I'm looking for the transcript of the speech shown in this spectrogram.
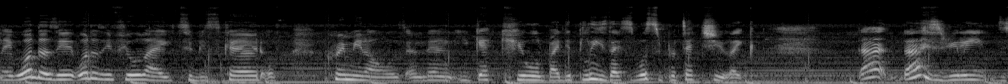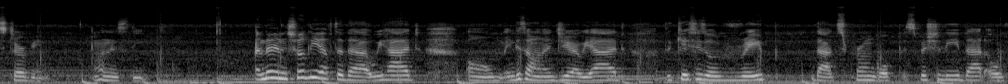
like what does it what does it feel like to be scared of criminals and then you get killed by the police that's supposed to protect you like that that is really disturbing honestly and then shortly after that we had um in this our nigeria we had the cases of rape that sprung up especially that of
